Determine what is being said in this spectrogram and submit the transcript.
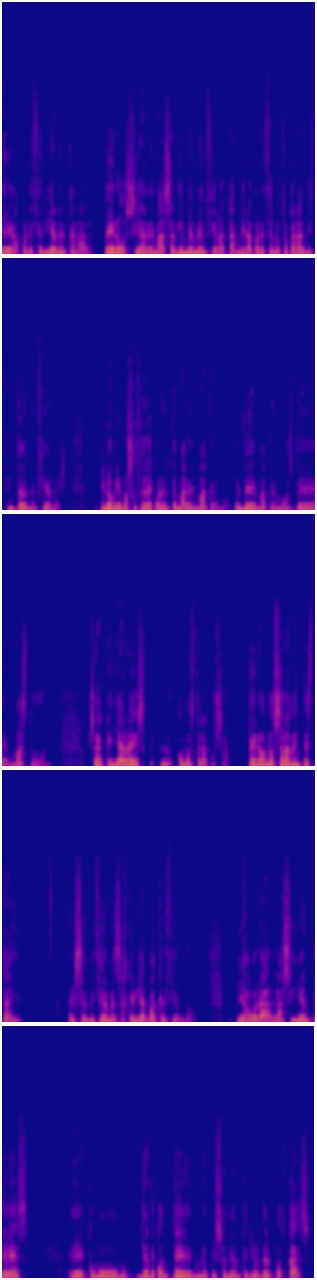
eh, aparecería en el canal. Pero si además alguien me menciona, también aparece en otro canal distinto de menciones. Y lo mismo sucede con el tema de Mattermost, de Mattermost, de Mastodon. O sea que ya ves cómo está la cosa. Pero no solamente está ahí. El servicio de mensajería va creciendo. Y ahora la siguiente es, eh, como ya te conté en un episodio anterior del podcast,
